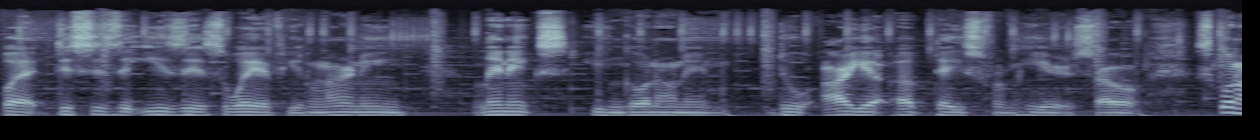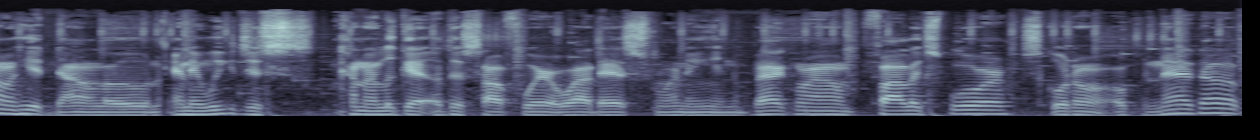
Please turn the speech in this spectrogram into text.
but this is the easiest way if you're learning Linux. You can go down and do all your updates from here. So let's go down here, download, and then we can just kind of look at other software while that's running in the background. File Explorer, let's go down, open that up,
